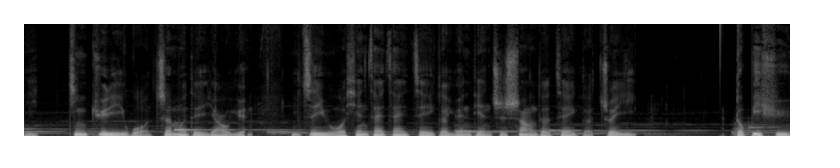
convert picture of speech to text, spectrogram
已经距离我这么的遥远，以至于我现在在这个原点之上的这个追忆，都必须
